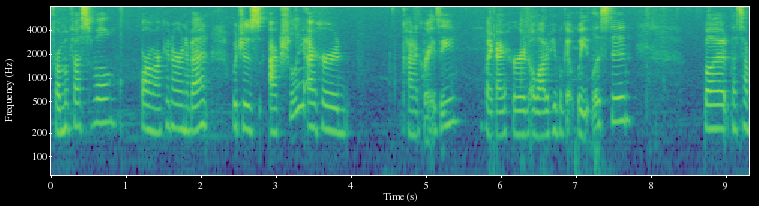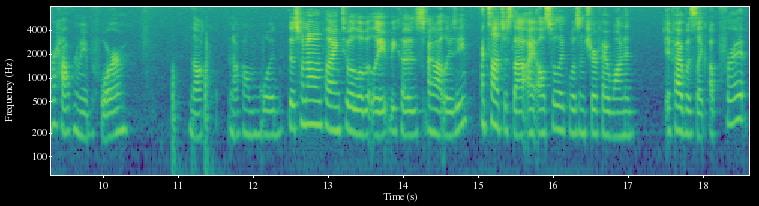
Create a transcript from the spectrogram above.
from a festival or a market or an event, which is actually, I heard, kind of crazy. Like I heard a lot of people get waitlisted, but that's never happened to me before. Knock knock on wood. This one I'm applying to a little bit late because I got lazy. It's not just that. I also like wasn't sure if I wanted if I was like up for it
